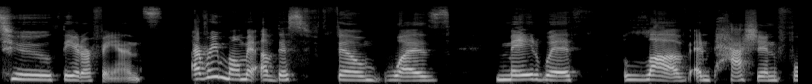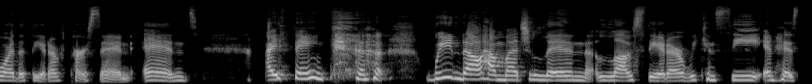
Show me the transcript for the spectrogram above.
to theater fans. Every moment of this film was made with love and passion for the theater person. And I think we know how much Lin loves theater. We can see in his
